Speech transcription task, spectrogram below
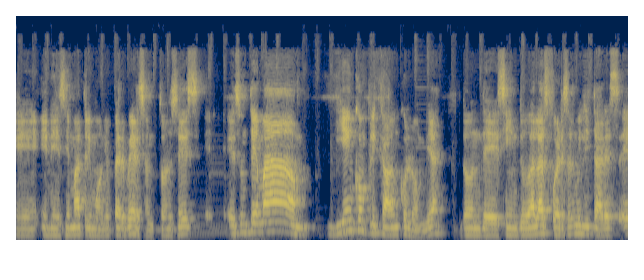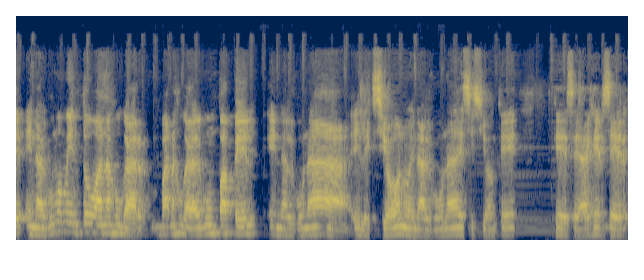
en ese matrimonio perverso. Entonces, es un tema bien complicado en Colombia, donde sin duda las fuerzas militares en algún momento van a jugar, van a jugar algún papel en alguna elección o en alguna decisión que, que desea ejercer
